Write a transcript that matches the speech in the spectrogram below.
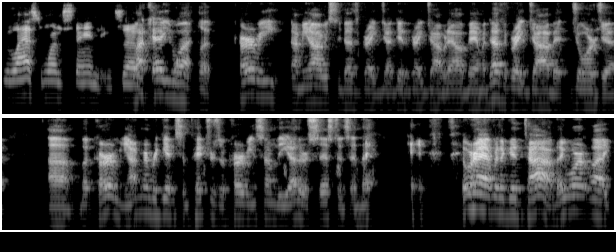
last one standing. So well, I tell you what, look, Kirby. I mean, obviously does a great job. Did a great job at Alabama. Does a great job at Georgia. Um, but Kirby, I remember getting some pictures of Kirby and some of the other assistants, and they they were having a good time. They weren't like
